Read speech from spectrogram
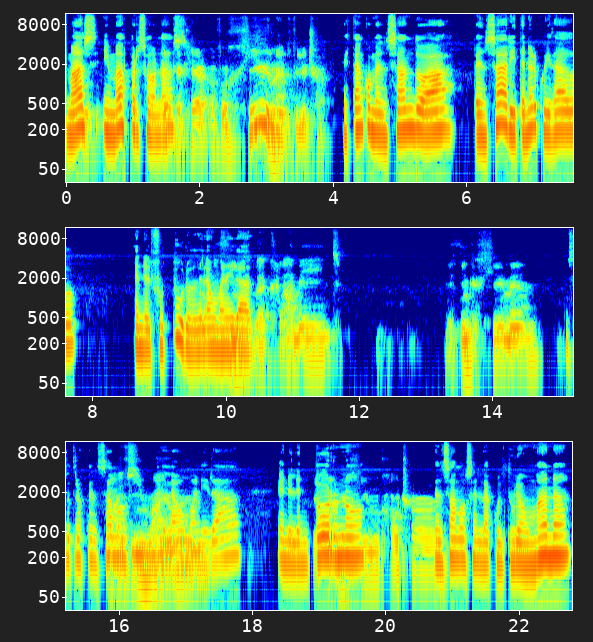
más y más personas están comenzando a pensar y tener cuidado en el futuro de la humanidad. Nosotros pensamos en la humanidad, en el entorno, pensamos en la cultura humana,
